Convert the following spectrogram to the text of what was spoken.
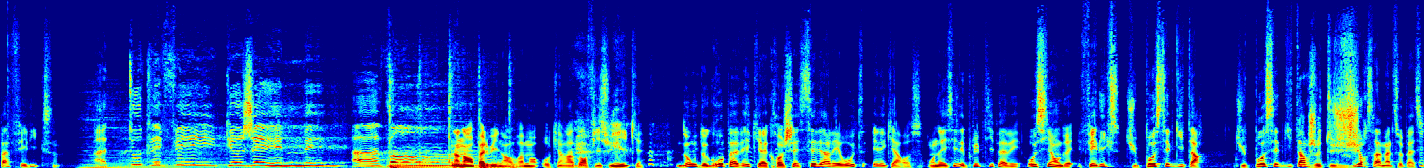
pas Félix. À toutes les filles que j'ai aimées avant. Non, non, pas lui, non, vraiment, aucun rapport, fils unique. Donc de gros pavés qui accrochaient sévère les routes et les carrosses. On a essayé les plus petits pavés, aussi en grès. Félix, tu poses cette guitare. Tu poses cette guitare, je te jure, ça va mal se passer.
